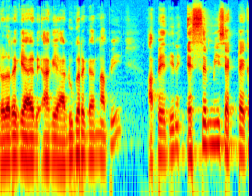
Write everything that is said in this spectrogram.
ඩොලරගේ අඩු කරගන්න අපි අපේ තියෙන SME සෙක්ට එක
